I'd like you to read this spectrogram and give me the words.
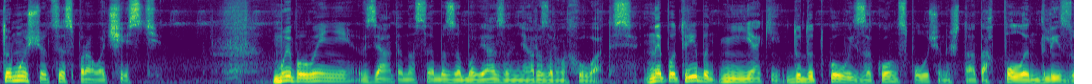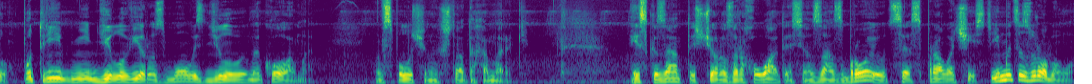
Тому що це справа честі. Ми повинні взяти на себе зобов'язання розрахуватися. Не потрібен ніякий додатковий закон в Сполучених Штатах по ленд-лізу. Потрібні ділові розмови з діловими колами в Сполучених Штатах Америки. І сказати, що розрахуватися за зброю це справа честі. І ми це зробимо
